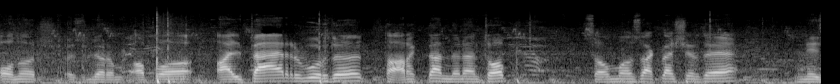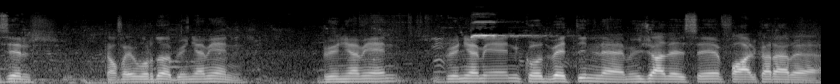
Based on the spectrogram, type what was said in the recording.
Onur, özür diliyorum. Apo, Alper vurdu. Tarık'tan dönen top. Savunma uzaklaştırdı. Nezir kafayı vurdu. Bünyamin. Bünyamin. Bünyamin Kudrettin'le mücadelesi faal kararı.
